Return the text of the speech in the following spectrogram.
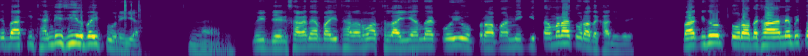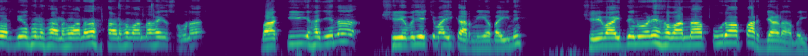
ਤੇ ਬਾਕੀ ਠੰਡੀ ਸੀਲ ਬਈ ਪੂਰੀ ਆ। ਲੈ ਬਈ। ਤੁਸੀਂ ਦੇਖ ਸਕਦੇ ਆ ਬਾਈ ਥਾਣਾ ਨੂੰ ਹੱਥ ਲਾਈ ਜਾਂਦਾ ਕੋਈ ਉਪਰਾ ਪਾਣੀ ਕੀਤਾ ਮੜਾ ਤੋਰਾ ਦਿਖਾ ਦੀ ਵੀਰੇ। ਬਾਕੀ ਤੁਹਾਨੂੰ ਤੋਰਾ ਦਿਖਾ ਦਿੰਦੇ ਵੀ ਤੁਰਦੀਆਂ ਤੁਹਾਨੂੰ ਥਣ ਹਵਾਨਾ ਦਾ ਥਣ ਹਵਾਨਾ ਹਜੇ ਸੋਹਣਾ। ਬਾਕੀ ਹਜੇ ਨਾ 6 ਵਜੇ ਚਵਾਈ ਕਰਨੀ ਆ ਬਾਈ ਨੇ। 6 ਵਜੇ ਨੂੰ ਇਹਨੇ ਹਵਾਨਾ ਪੂਰਾ ਭਰ ਜਾਣਾ ਬਾਈ।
